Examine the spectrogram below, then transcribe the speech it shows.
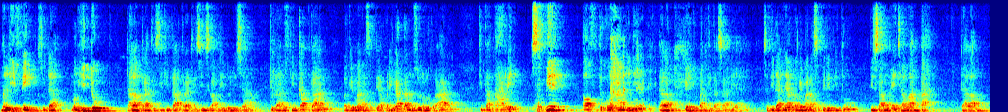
meliving, sudah menghidup dalam tradisi kita, tradisi Islam di Indonesia, kita harus tingkatkan bagaimana setiap peringatan nuzulul Quran kita tarik spirit of the Quran ini dalam kehidupan kita sehari-hari. Setidaknya bagaimana spirit itu bisa mengejawantah dalam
